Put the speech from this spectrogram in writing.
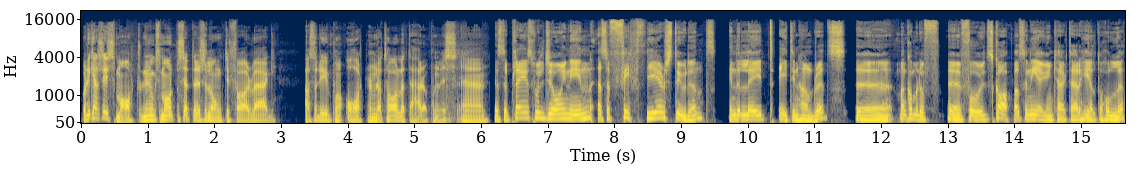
Och det kanske är smart. Och det är nog smart att sätta det så långt i förväg. Alltså det är ju på 1800-talet det här då, på något vis. Eh, Yes, the players will join in as a fifth year student in the late 1800s. Eh, man kommer då eh, få skapa sin egen karaktär helt och hållet.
